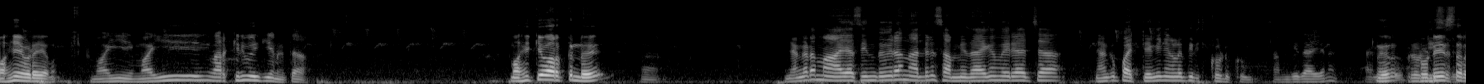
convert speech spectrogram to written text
മഹി എവിടെയാണ്? മഹി മഹി വർക്കിന് പോയിരിക്കുകയാണ് കേട്ടാ മഹിക്ക് വർക്കുണ്ട് ഞങ്ങളുടെ മായ സിന്ദൂര നല്ലൊരു സംവിധായകൻ വരിക ഞങ്ങൾക്ക് പറ്റുമെങ്കിൽ ഞങ്ങൾ തിരിച്ചു കൊടുക്കും. സംവിധായകന? പ്രൊഡ്യൂസർ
